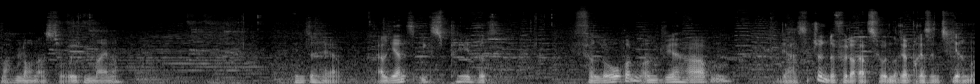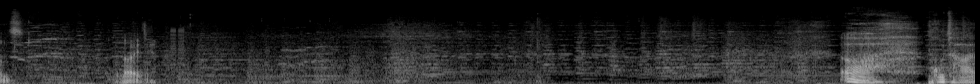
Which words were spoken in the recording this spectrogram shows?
machen wir noch einen Asteroidenminer. Hinterher. Allianz XP wird verloren und wir haben... Ja, sind schon in der Föderation, repräsentieren uns. Leute. Oh, brutal.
